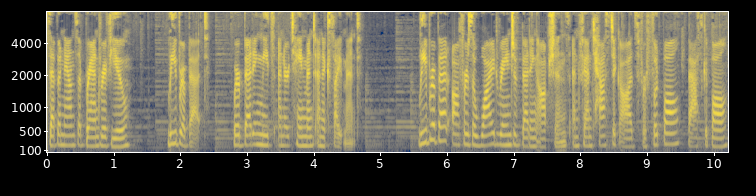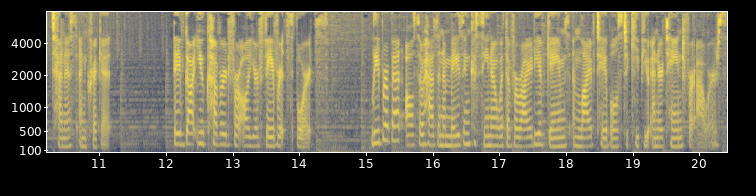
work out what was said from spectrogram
Zebonanza Brand Review, LibraBet, where betting meets entertainment and excitement. LibraBet offers a wide range of betting options and fantastic odds for football, basketball, tennis, and cricket. They've got you covered for all your favorite sports. LibraBet also has an amazing casino with a variety of games and live tables to keep you entertained for hours.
